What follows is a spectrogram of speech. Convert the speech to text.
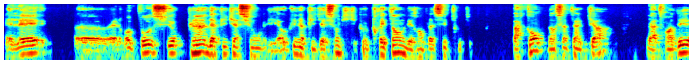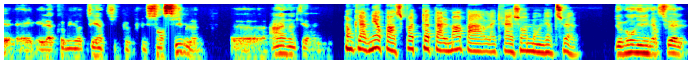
elle est euh, elle repose sur plein d'applications. Il n'y a aucune application qui peut prétendre les remplacer toutes. Par contre, dans certains cas, la 3D et, la communauté un petit peu plus sensible euh, a un intérêt. Donc, l'avenir passe pas totalement par la création de monde virtuel. De monde universel,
